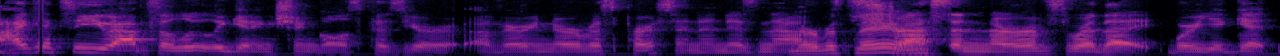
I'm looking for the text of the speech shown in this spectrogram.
I could see you absolutely getting shingles because you're a very nervous person, and isn't that Nervous man. stress and nerves where that where you get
